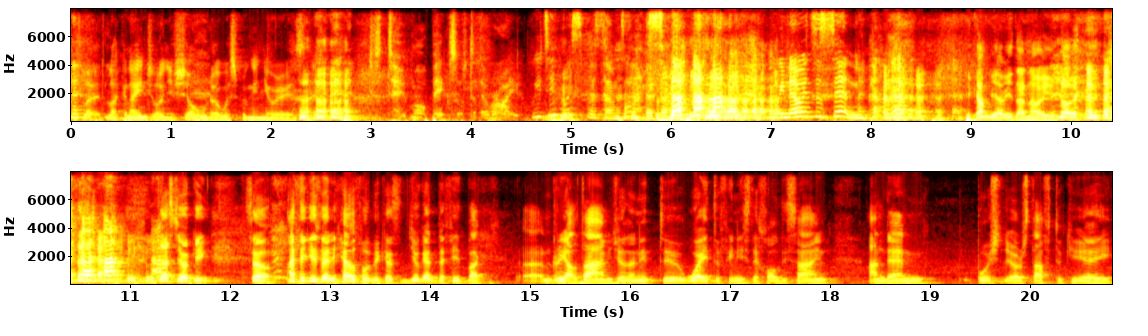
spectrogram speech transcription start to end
It's like, like an angel on your shoulder whispering in your ears. Just two more pixels to the right. we do whisper sometimes we know it's a sin it can be a bit annoying. No, just joking. So I think it's very helpful because you get the feedback uh, in real time. You don't need to wait to finish the whole design and then push your stuff to QA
